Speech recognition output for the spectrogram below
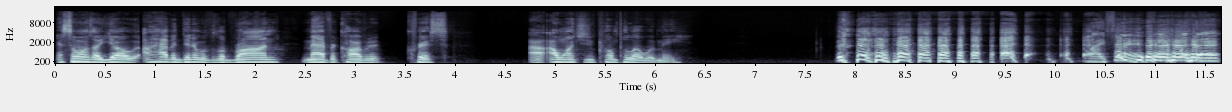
and someone's like, "Yo, I'm having dinner with LeBron, Maverick Carter, Chris. I, I want you to come pull up with me." my friend.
